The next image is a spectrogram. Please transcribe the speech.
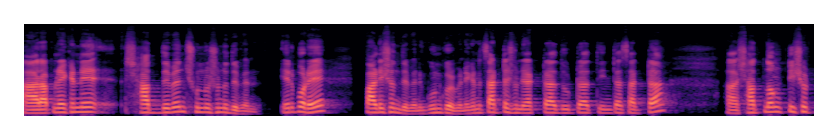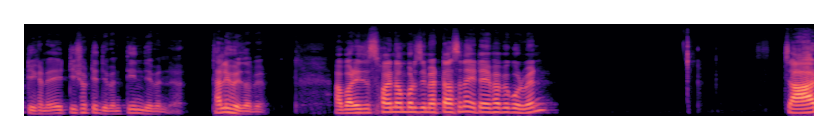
আর আপনি এখানে সাত দেবেন, শূন্য শূন্য দেবেন। এরপরে পার্টিশন দেবেন, গুণ করবেন। এখানে চারটা শূন্য, একটা, দুটা, তিনটা, চারটা সাত নং টিশর্টটি এখানে, এই টিশর্টটি দেবেন, তিন দেবেন তাহলেই হয়ে যাবে। আবার এই যে ছয় নম্বর যে ম্যাটটা আছে না, এটা এভাবে করবেন। চার,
